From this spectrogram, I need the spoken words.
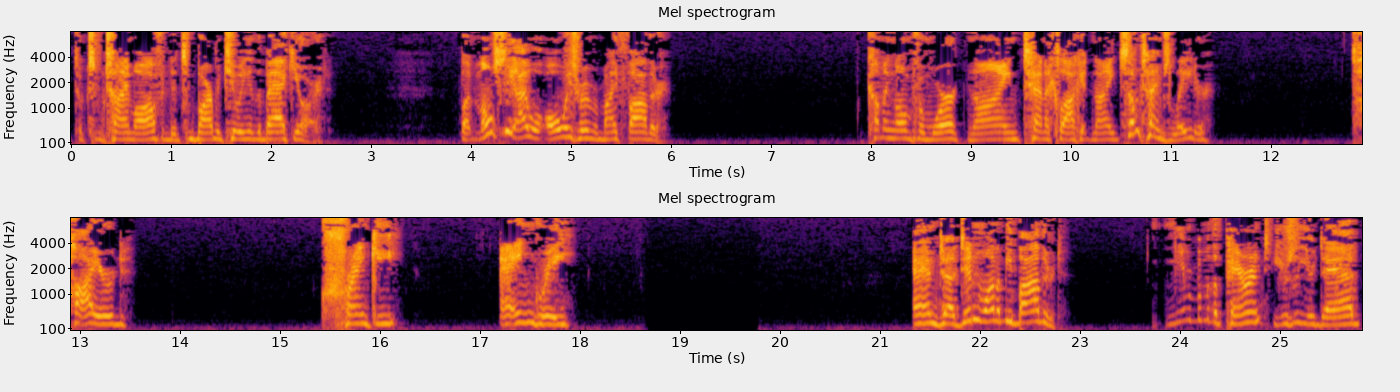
took some time off and did some barbecuing in the backyard. But mostly I will always remember my father coming home from work, 9, 10 o'clock at night, sometimes later, tired, cranky, angry, and uh, didn't want to be bothered. You ever been with a parent, usually your dad,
